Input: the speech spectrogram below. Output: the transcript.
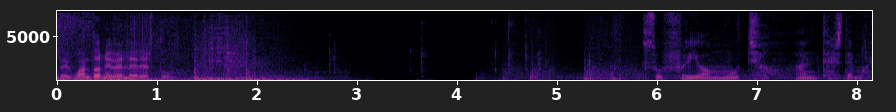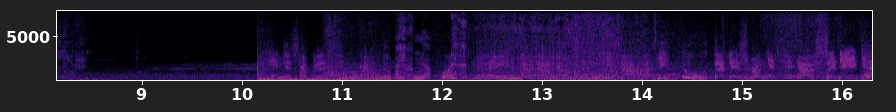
¿De cuánto nivel eres tú? Sufrió mucho antes de morir. No puedo. Reinará la oscuridad y tú te desvanecerás en ella.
